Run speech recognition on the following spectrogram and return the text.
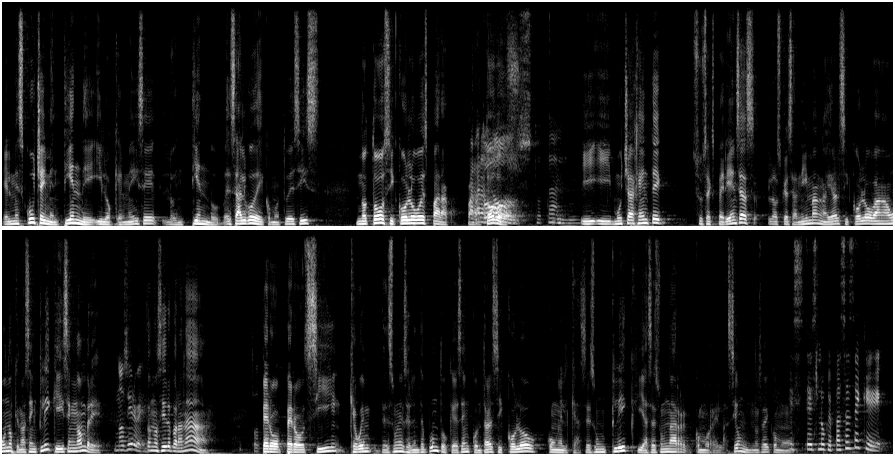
él me escucha y me entiende y lo que él me dice lo entiendo. Es algo de, como tú decís, no todo psicólogo es para, para, todos. Total. Y, y mucha gente sus experiencias, los que se animan a ir al psicólogo van a uno que no hacen clic y dicen, no, hombre, no sirve. Esto no sirve para nada. Pero, pero sí, qué buen, es un excelente punto, que es encontrar el psicólogo con el que haces un clic y haces una como relación, no sé cómo... Es, es, lo que pasa es de que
